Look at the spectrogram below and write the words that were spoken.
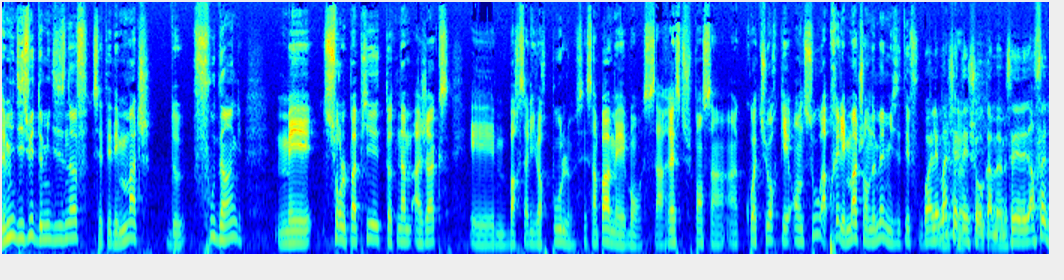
2018-2019, c'était des matchs de fou dingue. Mais sur le papier, Tottenham-Ajax et Barça-Liverpool, c'est sympa, mais bon, ça reste, je pense, un, quatuor qui est en dessous. Après, les matchs en eux-mêmes, ils étaient fous. Ouais, les matchs étaient euh, chauds quand même. En fait,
